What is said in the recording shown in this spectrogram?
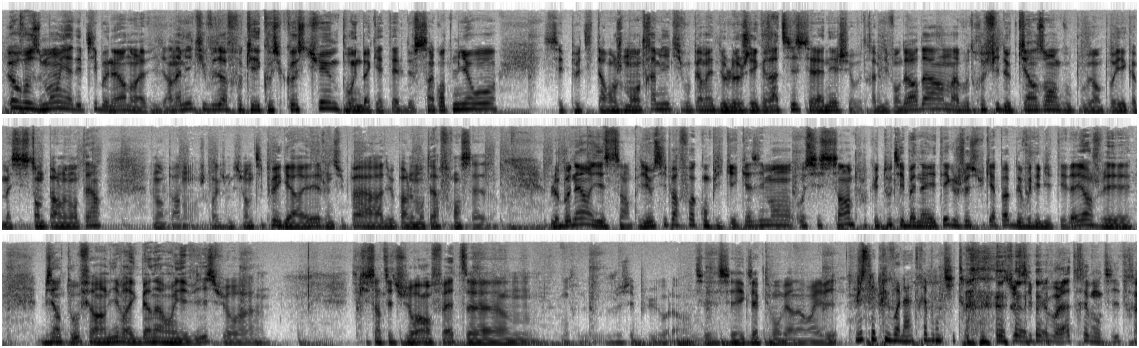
Heureusement, il y a des petits bonheurs dans la vie. Un ami qui vous offre quelques costumes pour une bagatelle de 50 000 euros, ces petits arrangements entre amis qui vous permettent de loger gratis à l'année chez votre ami vendeur d'armes, à votre fille de 15 ans que vous pouvez employer comme assistante parlementaire. Ah non, pardon, je crois que je me suis un petit peu égaré, je ne suis pas radio parlementaire française. Le bonheur, il est simple, il est aussi parfois compliqué, quasiment aussi simple que toutes les banalités que je suis capable de vous débiter. D'ailleurs, je vais bientôt faire un livre avec Bernard Henriévi sur... euh, qui s'intitulera en fait, euh, je sais plus, voilà, c'est exactement Bernard Henriévi. Je sais plus, voilà, très bon titre. Je sais plus, voilà, très bon titre.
